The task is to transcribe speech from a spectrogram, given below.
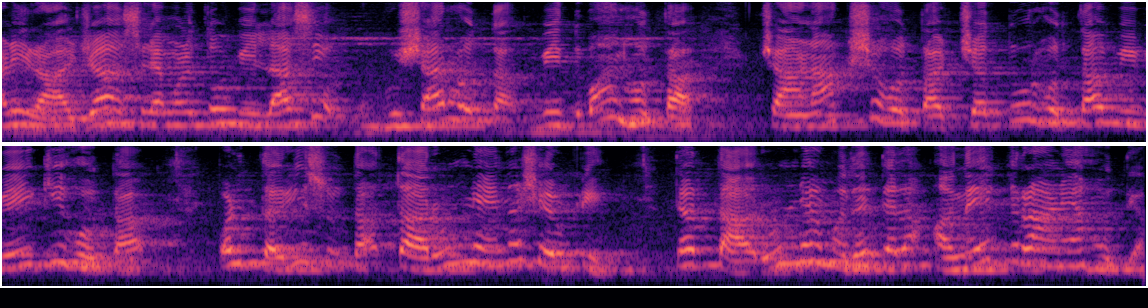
आणि राजा असल्यामुळे तो विलासी हुशार होता विद्वान होता चाणाक्ष होता चतुर होता विवेकी होता. पण तरीसुद्धा तारुण्य आहे ना शेवटी त्या तारुण्यामध्ये त्याला अनेक राण्या होत्या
